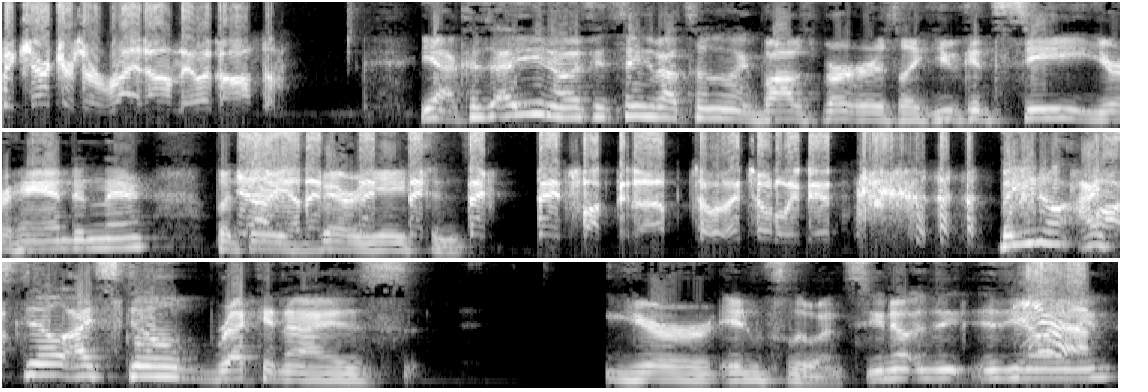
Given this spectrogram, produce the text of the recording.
the characters are right on. They look awesome. Yeah, because uh, you know if you think about something like Bob's Burgers, like you could see your hand in there, but Yeah, there's yeah, they, variations. They, they, they, fucked it up. So they totally did. But you know, I still I still recognize your influence. You know, you know what I mean?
